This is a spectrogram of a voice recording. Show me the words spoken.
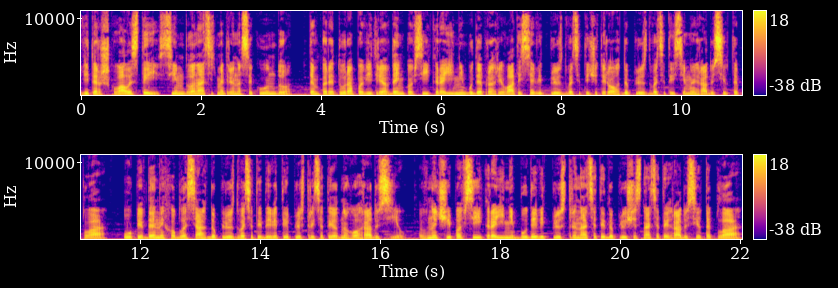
Вітер шквалистий 7-12 метрів на секунду. Температура повітря в день по всій країні буде прогріватися від плюс 24 до плюс 27 градусів тепла. У південних областях до плюс 29 плюс 31 градусів. Вночі по всій країні буде від плюс 13 до плюс 16 градусів тепла.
